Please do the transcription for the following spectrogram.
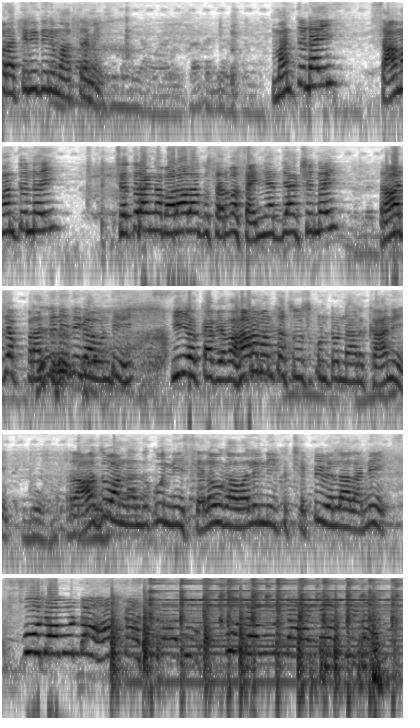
ప్రతినిధిని మాత్రమే. మంత్రుడై సామంతున్నాయి చతురంగ బలాలకు సర్వ సైన్యాధ్యక్షున్నాయి రాజ ప్రతినిధిగా ఉండి ఈ యొక్క వ్యవహారం అంతా చూసుకుంటున్నాను. కానీ రాజు అన్నందుకు నీ సెలవు కావాలి నీకు చెప్పి వెళ్ళాలని. పూదముండ ఆకాశరాజు, పూదముండ ఆకాశరాజు,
